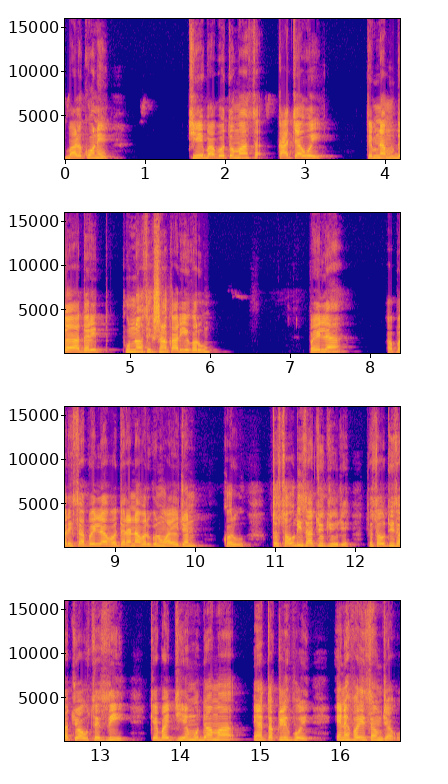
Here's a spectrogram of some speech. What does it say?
બાળકોને જે બાબતોમાં કાચા હોય તેમના મુદ્દા આધારિત પુનઃ શિક્ષણ કાર્ય કરવું. પહેલાં પરીક્ષા પહેલાં વધારાના વર્ગોનું આયોજન કરવું તો સૌથી સાચું કયું છે? તો સૌથી સાચું આવશે સી, કે ભાઈ જે મુદ્દામાં એને તકલીફ હોય એને ફરી સમજાવો.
